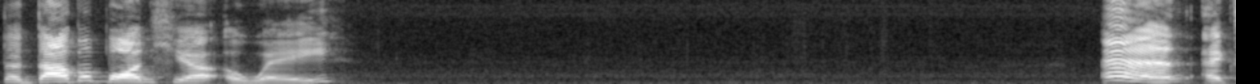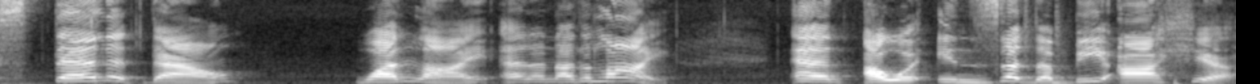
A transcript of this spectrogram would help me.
the double bond here away. And extend it down one line and another line. And I will insert the BR here.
